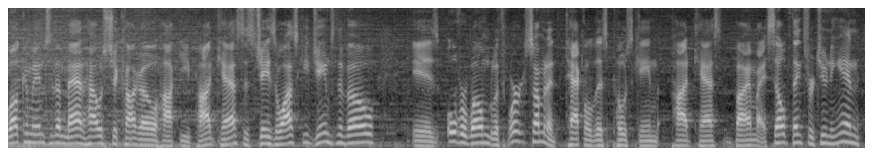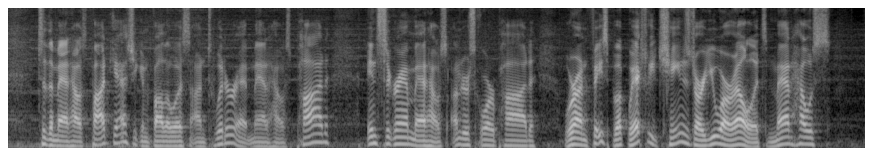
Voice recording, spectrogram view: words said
Welcome into the Madhouse Chicago Hockey Podcast. It's Jay Zawaski. James Neveau is overwhelmed with work, so I'm going to tackle this post game podcast by myself. Thanks for tuning in to the Madhouse Podcast. You can follow us on Twitter at Madhouse Pod, Instagram Madhouse underscore Pod. We're on Facebook. We actually changed our URL. It's Madhouse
